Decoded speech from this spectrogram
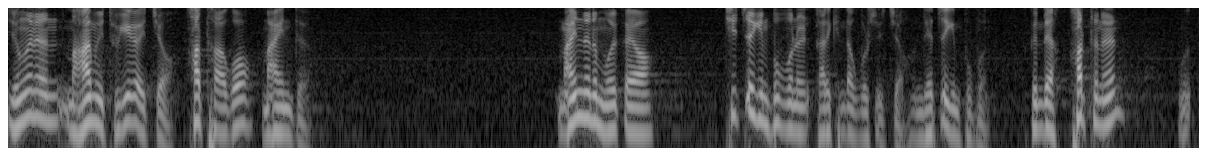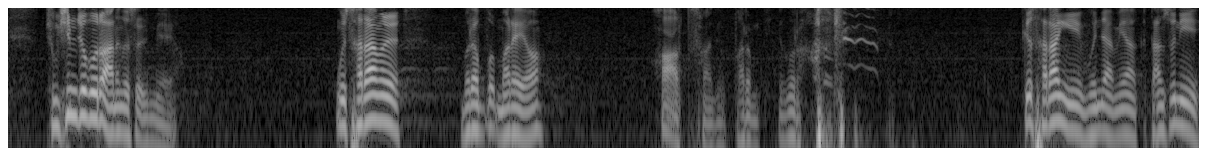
영어는 마음이 두 개가 있죠. 하트하고 마인드. 마인드는 뭘까요? 지적인 부분을 가리킨다고 볼 수 있죠. 내적인 부분. 근데 하트는 중심적으로 아는 것을 의미해요. 우리 사랑을 뭐라 말해요? 하트 아주 발음 하트. 그 사랑이 뭐냐면 단순히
